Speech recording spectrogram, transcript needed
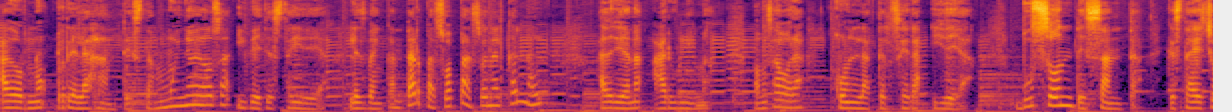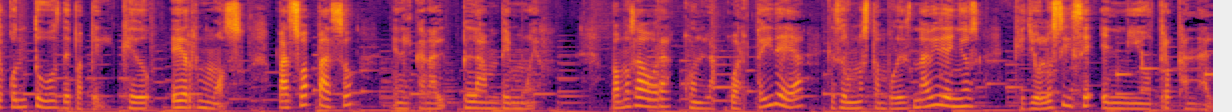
adorno relajante. Está muy novedosa y bella esta idea. Les va a encantar paso a paso en el canal Adriana Arunima. Vamos ahora con la tercera idea. Buzón de Santa, que está hecho con tubos de papel. Quedó hermoso. Paso a paso en el canal Plan Bemuer. Vamos ahora con la cuarta idea, que son unos tambores navideños que yo los hice en mi otro canal.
